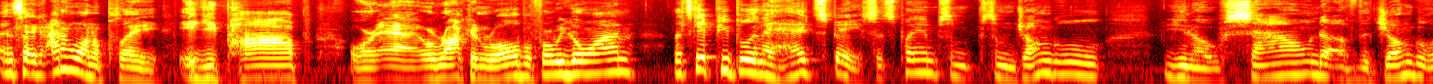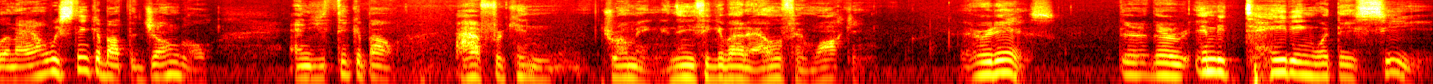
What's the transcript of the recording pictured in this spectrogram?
And it's like, I don't want to play Iggy Pop or, uh, or rock and roll before we go on. Let's get people in a headspace. Let's play them some, some jungle, you know, sound of the jungle. And I always think about the jungle. And you think about African drumming. And then you think about an elephant walking. There it is. They're, they're imitating what they see.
